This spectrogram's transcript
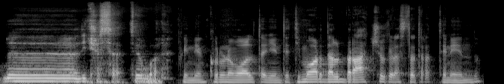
Uh, 17 uguale. Quindi ancora una volta niente, ti morda il braccio che la sta trattenendo.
